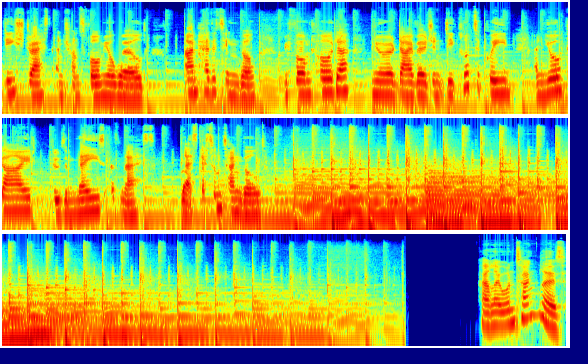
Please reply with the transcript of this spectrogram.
de stress, and transform your world. I'm Heather Tingle, reformed hoarder, neurodivergent declutter queen, and your guide through the maze of mess. Let's get untangled. Hello, Untanglers.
